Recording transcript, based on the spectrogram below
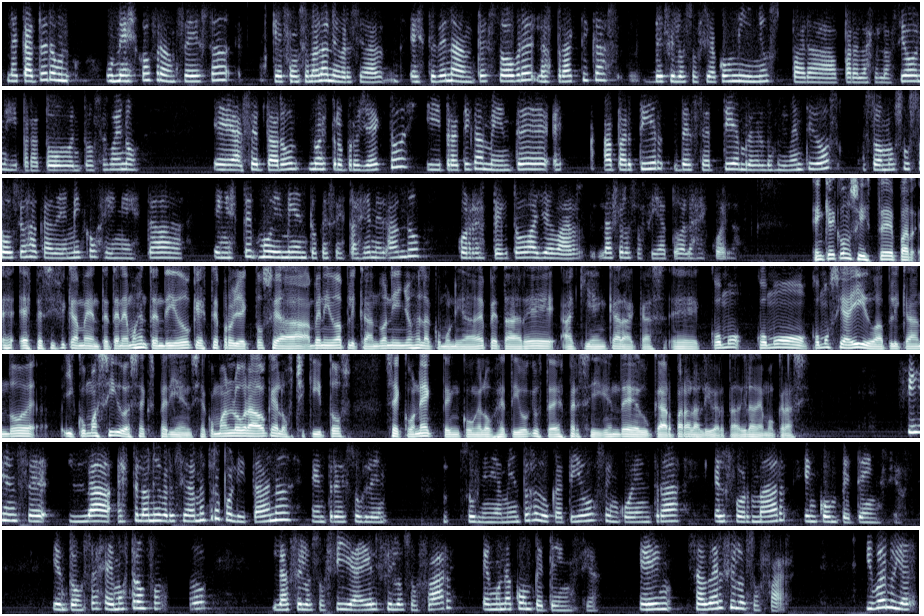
la cátedra UNESCO francesa que funciona en la Universidad este de Nantes sobre las prácticas de filosofía con niños para, para las relaciones y para todo. Entonces, bueno, eh, aceptaron nuestro proyecto y prácticamente eh, a partir de septiembre del 2022 somos sus socios académicos en esta en este movimiento que se está generando con respecto a llevar la filosofía a todas las escuelas. ¿En qué consiste eh, específicamente? Tenemos entendido que este proyecto se ha venido aplicando a niños de la comunidad de Petare aquí en Caracas. Eh, ¿cómo, cómo, ¿Cómo se ha ido aplicando eh, y cómo ha sido esa experiencia? ¿Cómo han logrado que los chiquitos se conecten con el objetivo que ustedes persiguen de educar para la libertad y la democracia? Fíjense, la, este, la Universidad Metropolitana, entre sus, sus lineamientos educativos se encuentra el formar en competencias. Y entonces hemos transformado la filosofía, el filosofar, en una competencia, en saber filosofar. Y bueno, ya es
